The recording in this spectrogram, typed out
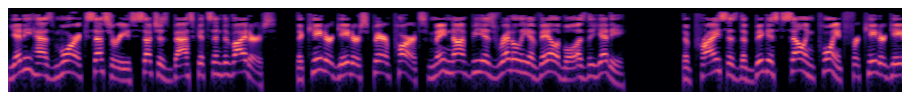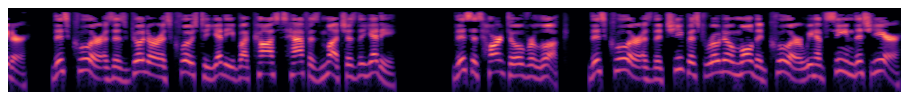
Yeti has more accessories such as baskets and dividers. The Cater Gator spare parts may not be as readily available as the Yeti. The price is the biggest selling point for Cater Gator. This cooler is as good or as close to Yeti but costs half as much as the Yeti. This is hard to overlook. This cooler is the cheapest roto-molded cooler we have seen this year.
